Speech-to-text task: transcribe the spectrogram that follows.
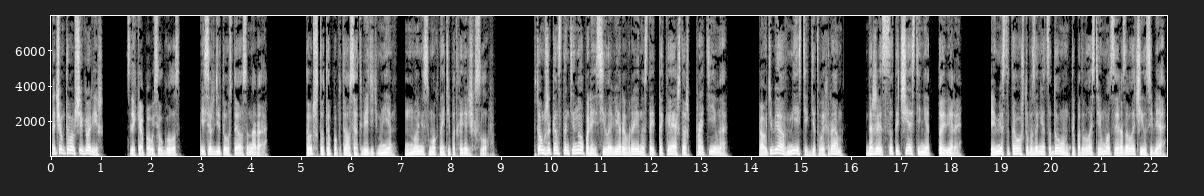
О чем ты вообще говоришь? Слегка повысил голос и сердито уставился на Ра. Тот что-то попытался ответить мне, но не смог найти подходящих слов. В том же Константинополе сила веры в Рейну стоит такая, что аж противно. А у тебя в месте, где твой храм, даже сотой части нет той веры. И вместо того, чтобы заняться домом, ты под властью эмоций разоблачил себя,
